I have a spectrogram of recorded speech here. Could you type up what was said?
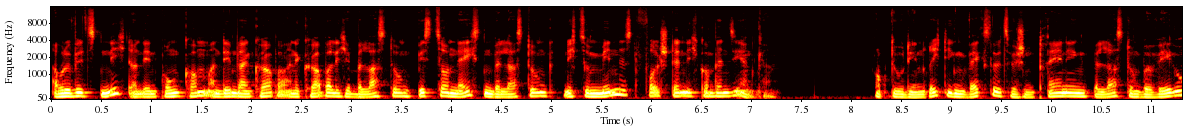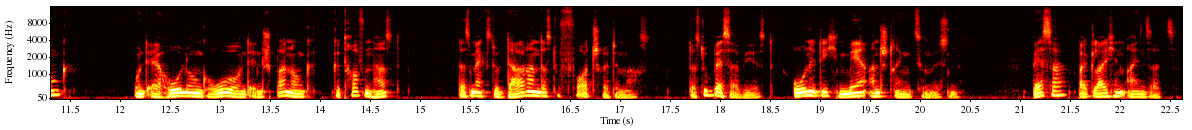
Aber du willst nicht an den Punkt kommen, an dem dein Körper eine körperliche Belastung bis zur nächsten Belastung nicht zumindest vollständig kompensieren kann. Ob du den richtigen Wechsel zwischen Training, Belastung, Bewegung und Erholung, Ruhe und Entspannung getroffen hast, das merkst du daran, dass du Fortschritte machst, dass du besser wirst, ohne dich mehr anstrengen zu müssen. Besser bei gleichem Einsatz.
